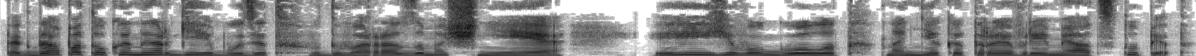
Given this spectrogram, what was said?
тогда поток энергии будет в два раза мощнее, и его голод на некоторое время отступит.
